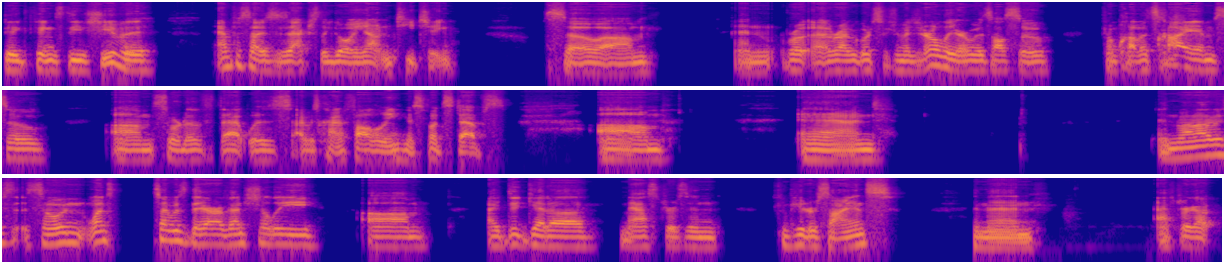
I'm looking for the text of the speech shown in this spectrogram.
big things the yeshiva emphasizes is actually going out and teaching. So, um, and uh, Rabbi I mentioned earlier, was also from Chafetz Chaim, so um, sort of that was I was kind of following his footsteps, um, and and when I was so in, once I was there, eventually um, I did get a master's in computer science, and then after I got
